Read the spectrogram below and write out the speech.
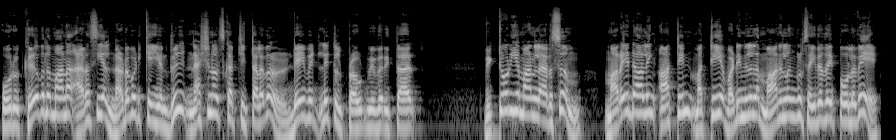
ஒரு கேவலமான அரசியல் நடவடிக்கை என்று நேஷனல்ஸ் கட்சி தலைவர் டேவிட் லிட்டில் ப்ரவுட் விவரித்தார். விக்டோரிய மாநில அரசும் மரேடாலிங் ஆற்றின் மற்றைய வடிநில மாநிலங்கள் செய்ததைப் போலவே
